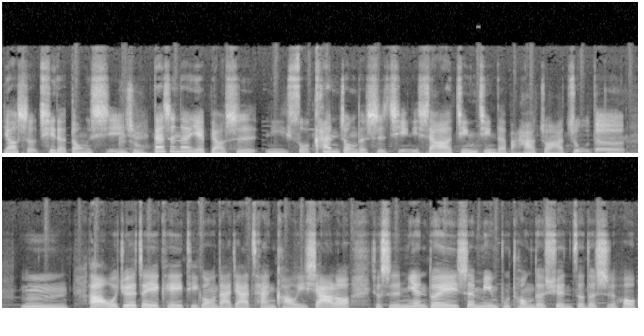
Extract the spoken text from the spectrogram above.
要舍弃的东西。没错。但是呢，也表示你所看重的事情，你是要紧紧的把它抓住的。嗯，嗯好，我觉得这也可以提供大家参考一下喽。就是面对生命不同的选择的时候，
